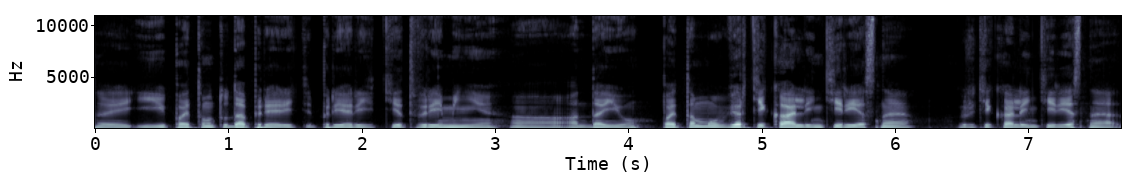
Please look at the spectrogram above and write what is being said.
э, и поэтому туда приоритет, приоритет времени отдаю. Поэтому вертикаль интересная, вертикаль интересная.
